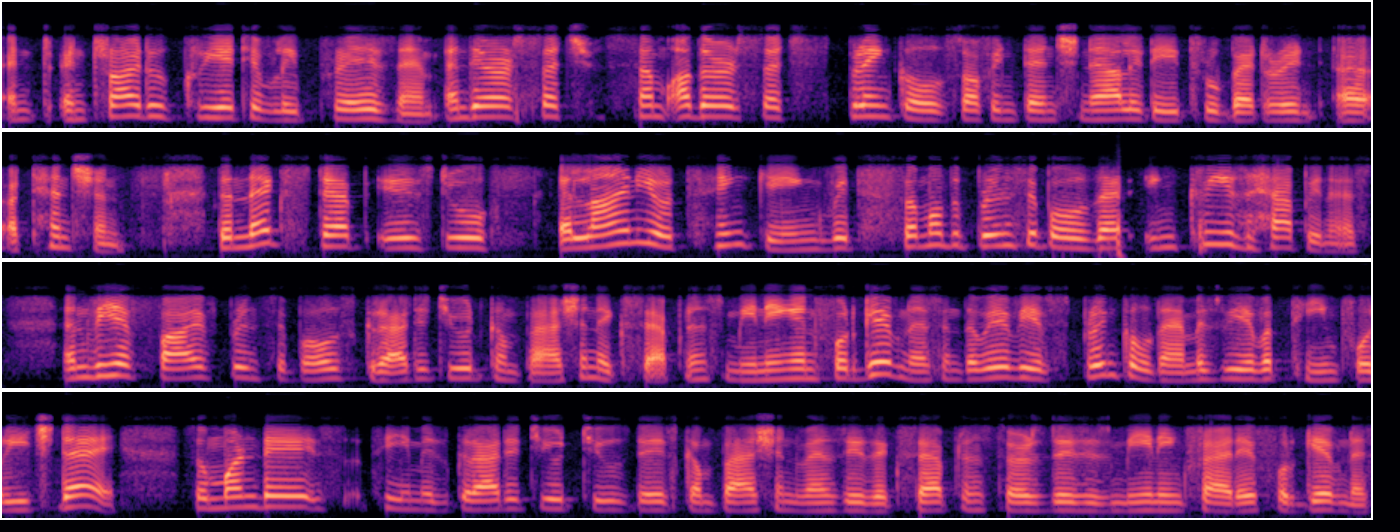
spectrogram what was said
and, and try to creatively praise them. And there are such some other such sprinkles of intentionality through better in, uh, attention. The next step is to align your thinking with some of the principles that increase happiness. And we have five principles, gratitude, compassion, acceptance, meaning, and forgiveness. And the way we have sprinkled them is we have a theme for each day. So Monday's theme is gratitude, Tuesday's compassion, Wednesday's acceptance, Thursday's is meaning, Friday forgiveness.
